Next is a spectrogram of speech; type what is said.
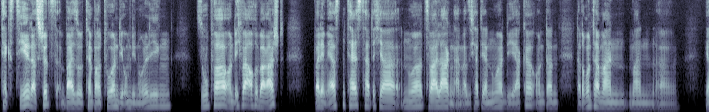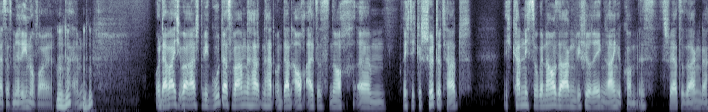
Textil, das schützt bei so Temperaturen, die um die Null liegen, super. Und ich war auch überrascht, bei dem ersten Test hatte ich ja nur zwei Lagen an. Also ich hatte ja nur die Jacke und dann darunter mein, mein äh, wie heißt das, Merino-Woll-Unterhemd. Mhm, mhm, und da war ich überrascht, wie gut das warm gehalten hat. Und dann auch, als es noch ähm, richtig geschüttet hat. Ich kann nicht so genau sagen, wie viel Regen reingekommen ist. ist schwer zu sagen, da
